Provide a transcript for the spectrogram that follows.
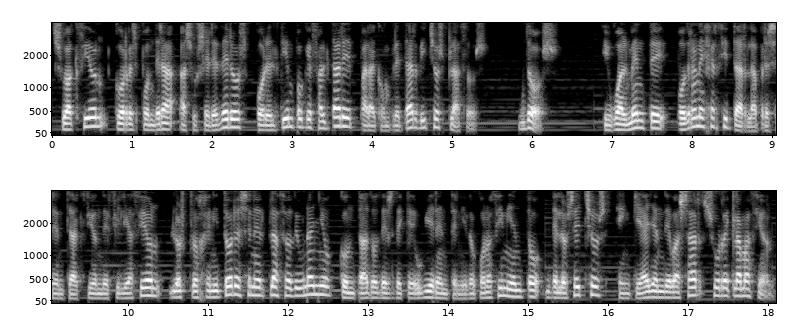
su acción corresponderá a sus herederos por el tiempo que faltare para completar dichos plazos. 2. Igualmente, podrán ejercitar la presente acción de filiación los progenitores en el plazo de un año contado desde que hubieren tenido conocimiento de los hechos en que hayan de basar su reclamación.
